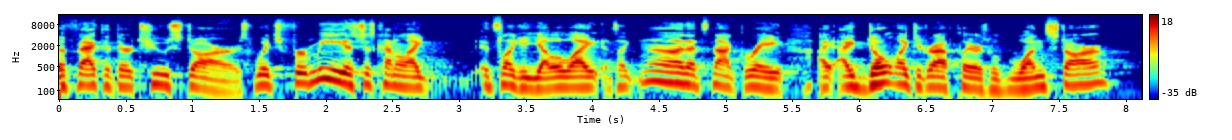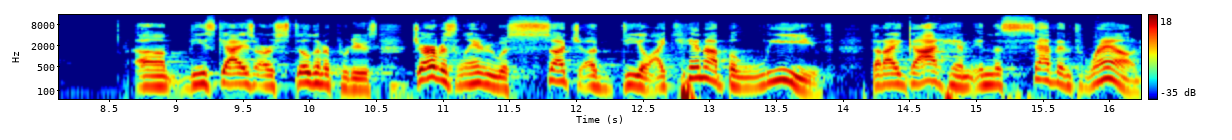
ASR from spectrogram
the fact that they're two stars, which for me is just kind of like it's like a yellow light. It's like, no, that's not great. I, I don't like to draft players with one star. Um, these guys are still going to produce. Jarvis Landry was such a deal. I cannot believe that I got him in the seventh round.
